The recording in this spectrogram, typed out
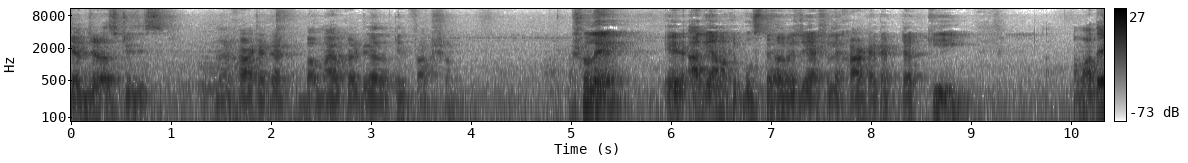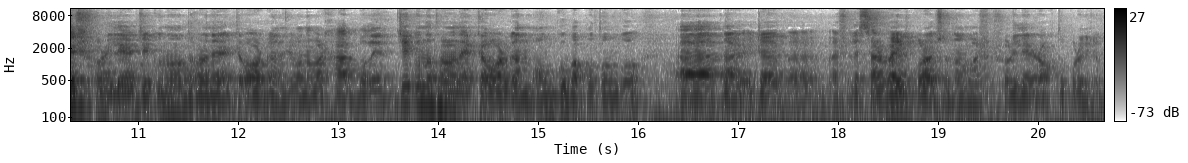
dangerous disease আপনার হার্ট অ্যাটাক বা মায়োকার্ডিয়াল ইনফ্রাকশন আসলে এর আগে আমাকে বুঝতে হবে যে আসলে হার্ট অ্যাটাকটা কি। আমাদের শরীরের যে কোনো ধরনের একটা অর্গান যেমন আমার হাত বলেন যে কোনো ধরনের একটা অর্গান অঙ্গ বা পতঙ্গ আপনার এটা আসলে সার্ভাইভ করার জন্য আমার শরীরের রক্ত প্রয়োজন।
